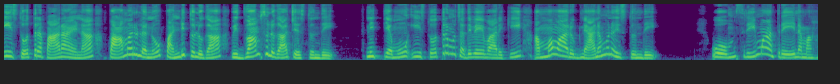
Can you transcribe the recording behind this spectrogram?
ఈ స్తోత్ర పారాయణ పామరులను పండితులుగా విద్వాంసులుగా చేస్తుంది. నిత్యము ఈ స్తోత్రము చదివేవారికి అమ్మవారు జ్ఞానమును ఇస్తుంది. ఓం శ్రీమాత్రే నమః.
